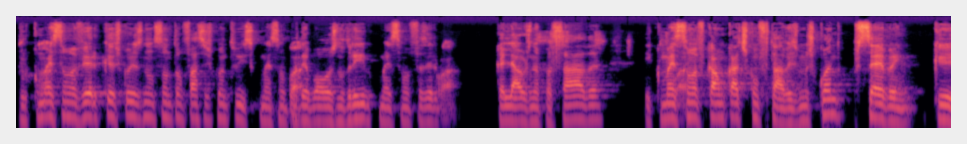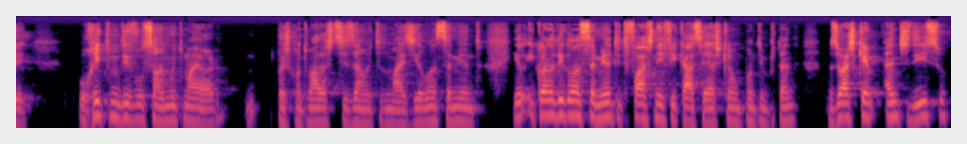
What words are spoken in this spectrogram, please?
porque começam a ver que as coisas não são tão fáceis quanto isso, começam a perder claro. bolas no drible, começam a fazer claro. calhaus na passada e começam claro. a ficar um bocado desconfortáveis, mas quando percebem que o ritmo de evolução é muito maior, depois com tomadas de decisão e tudo mais, e o lançamento, e, e, quando eu digo lançamento, e tu falaste na eficácia, acho que é um ponto importante, mas eu acho que é, antes disso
